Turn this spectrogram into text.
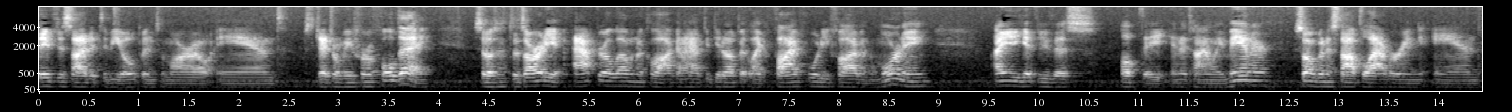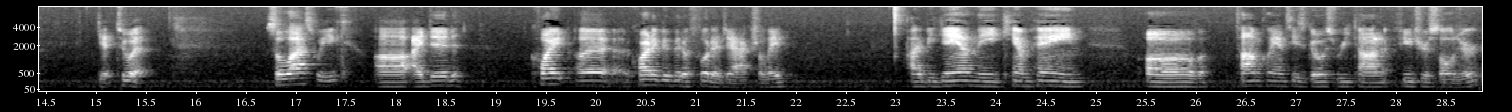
they've decided to be open tomorrow and schedule me for a full day. So since it's already after 11 o'clock and I have to get up at like 5.45 in the morning, I need to get through this update in a timely manner. So I'm going to stop blabbering and get to it. So last week, uh, I did quite a, quite a good bit of footage actually. I began the campaign of Tom Clancy's Ghost Recon Future Soldier,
